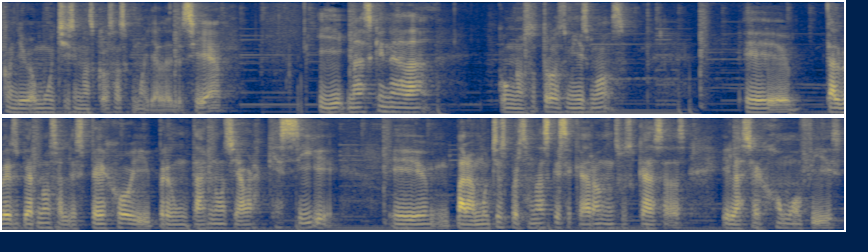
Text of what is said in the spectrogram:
conlleva muchísimas cosas, como ya les decía, y más que nada con nosotros mismos. Eh, tal vez vernos al espejo y preguntarnos, ¿y ahora qué sigue? Eh, para muchas personas que se quedaron en sus casas, el hacer home office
